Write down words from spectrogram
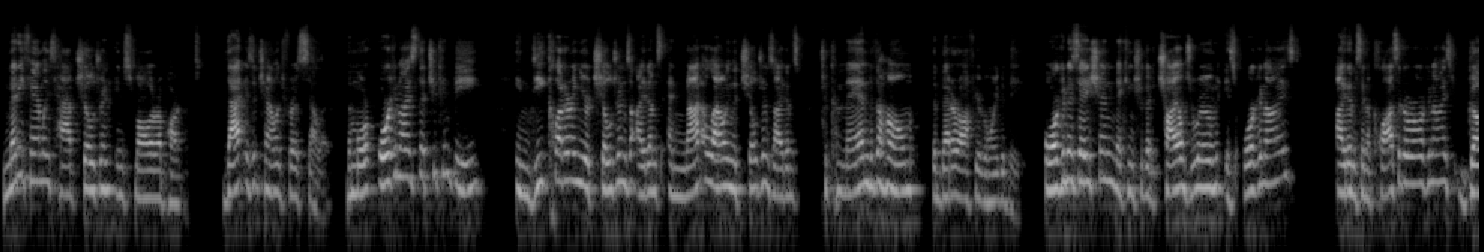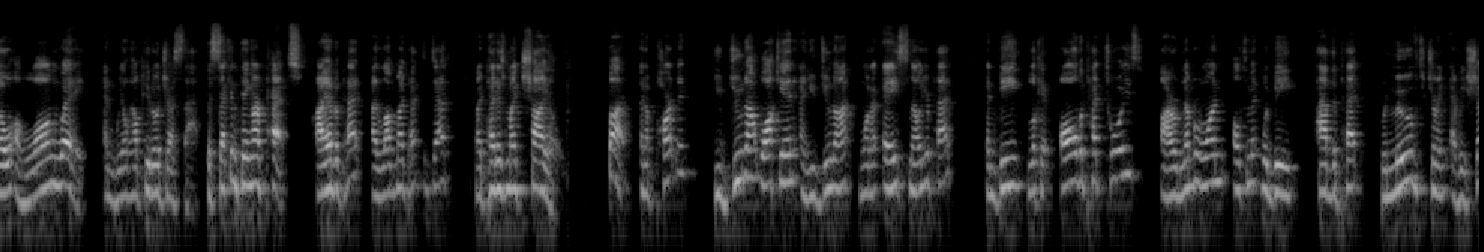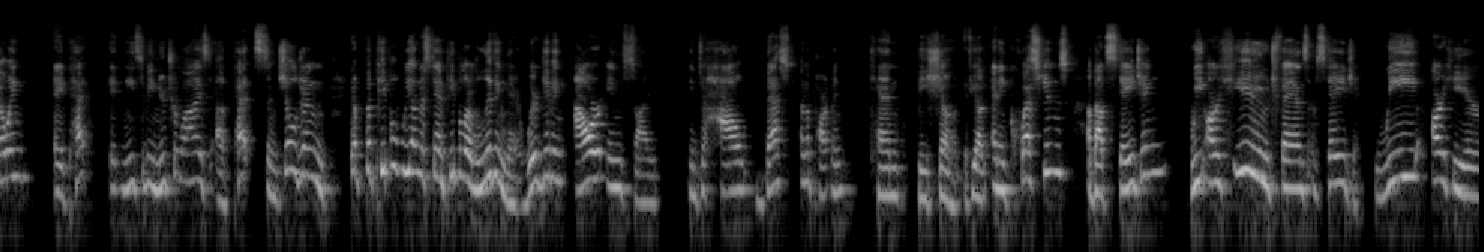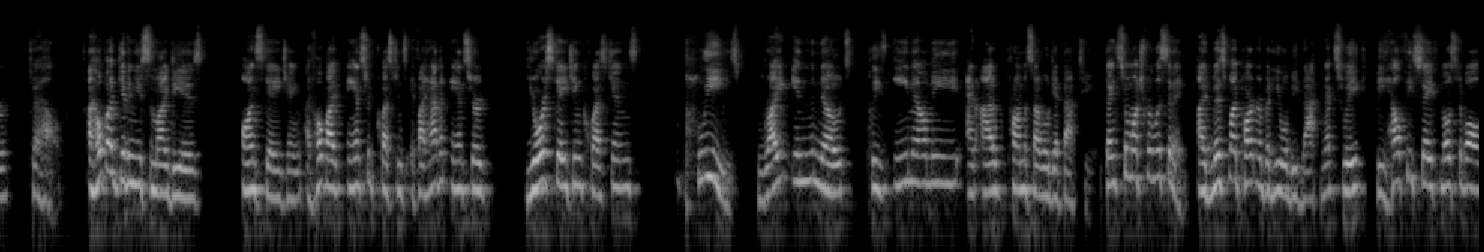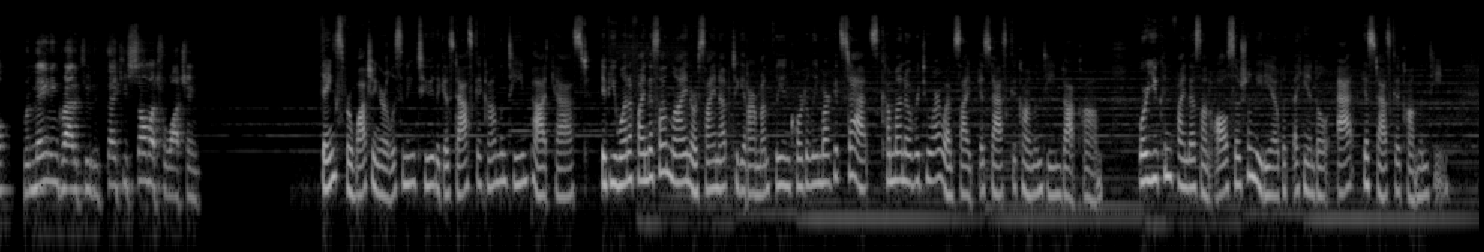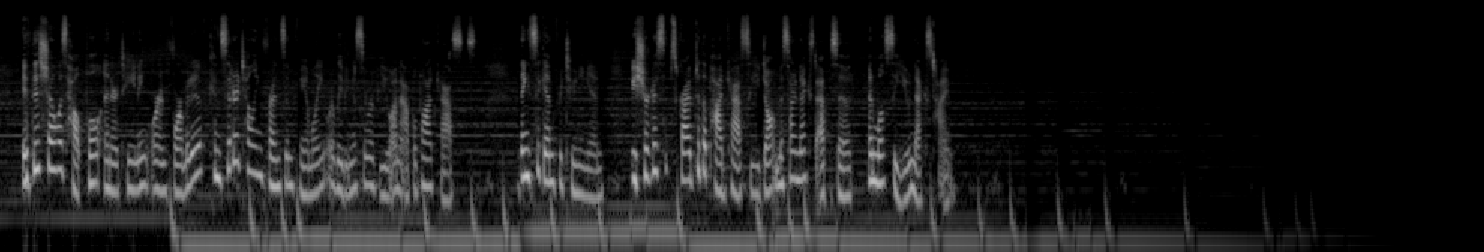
Many families have children in smaller apartments. That is a challenge for a seller. The more organized that you can be in decluttering your children's items and not allowing the children's items to command the home, the better off you're going to be. Organization, making sure that a child's room is organized items in a closet are organized go a long way and we'll help you to address that. The second thing are pets. I have a pet. I love my pet to death. My pet is my child. But an apartment, you do not walk in and you do not want to A, smell your pet, and B, look at all the pet toys. Our number one ultimate would be have the pet removed during every showing. A pet, it needs to be neutralized of pets and children. You know, but people, we understand people are living there. We're giving our insight into how best an apartment can be shown. If you have any questions about staging, we are huge fans of staging. We are here to help. I hope I've given you some ideas on staging. I hope I've answered questions. If I haven't answered your staging questions, please write in the notes. Please email me, and I promise I will get back to you. Thanks so much for listening. I've missed my partner, but he will be back next week. Be healthy, safe, most of all, remain in gratitude, and thank you so much for watching. Thanks for watching or listening to the Gastaska Conlon Team podcast. If you want to find us online or sign up to get our monthly and quarterly market stats, come on over to our website, gastaskaconlonteam.com, or you can find us on all social media with the handle at Team. If this show was helpful, entertaining, or informative, consider telling friends and family or leaving us a review on Apple Podcasts. Thanks again for tuning in. Be sure to subscribe to the podcast so you don't miss our next episode, and we'll see you next time.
